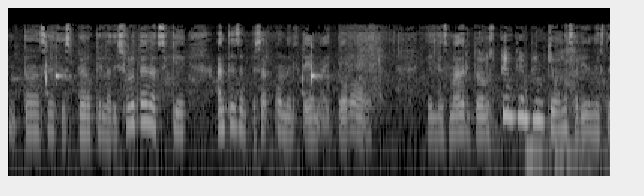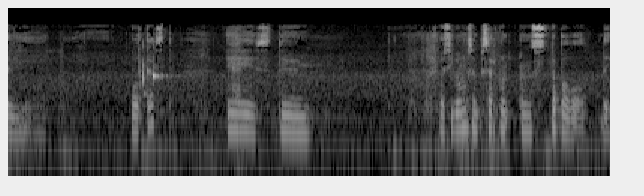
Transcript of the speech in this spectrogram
Entonces espero que la disfruten. Así que antes de empezar con el tema y todo el desmadre y todos los plim plim plim que van a salir en este podcast, este, pues sí vamos a empezar con Unstoppable de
